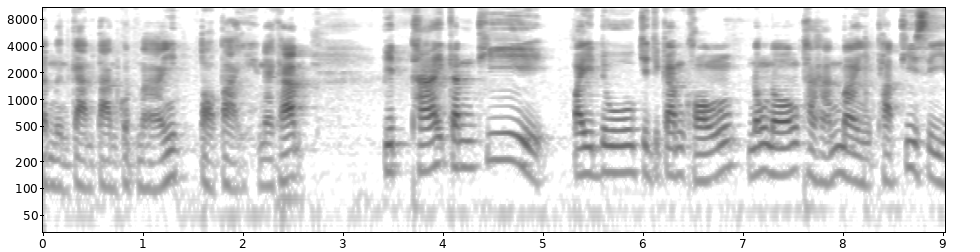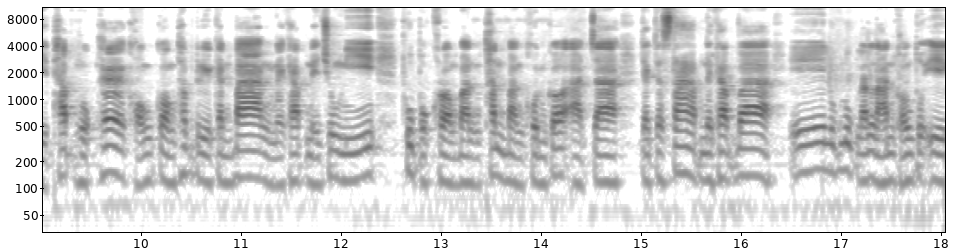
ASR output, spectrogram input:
ดำเนินการตามกฎหมายต่อไปนะครับ ปิดท้ายกันที่ ไปดูกิจกรรมของน้องๆทหารใหม่ผลัดที่4ทับ65 ของกองทัพเรือกันบ้างนะครับ ในช่วงนี้ผู้ปกครองบางท่านบางคนก็อาจจะอยากจะทราบนะครับว่าเอ๊ลูกๆหลานๆของตัวเอง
